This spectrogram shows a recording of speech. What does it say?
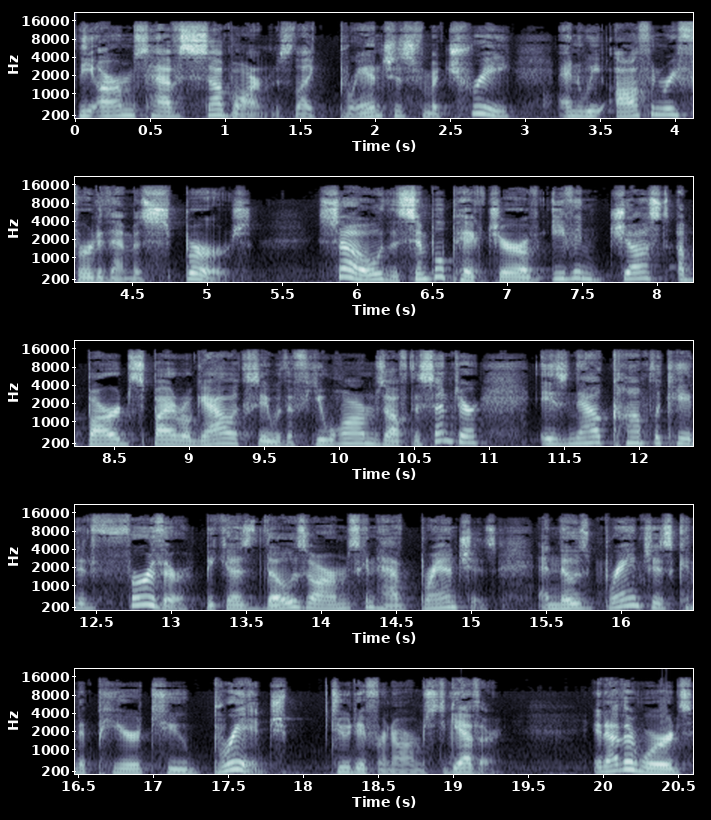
the arms have subarms, like branches from a tree, and we often refer to them as spurs. So, the simple picture of even just a barred spiral galaxy with a few arms off the center is now complicated further because those arms can have branches, and those branches can appear to bridge two different arms together. In other words,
